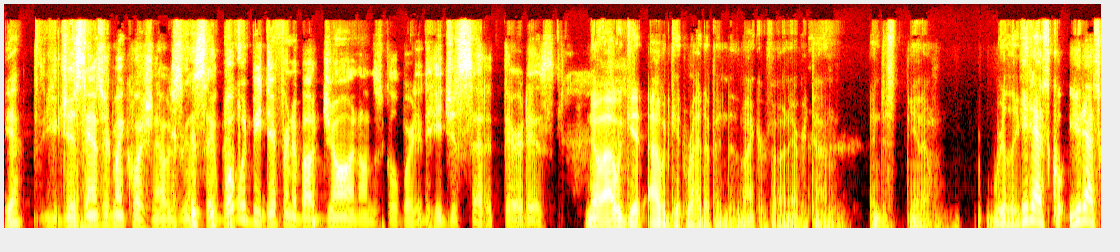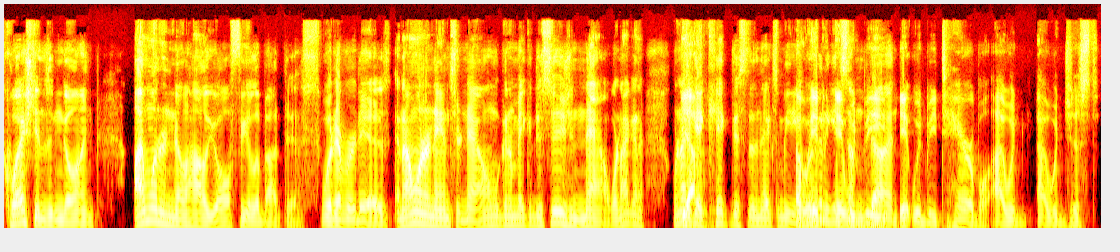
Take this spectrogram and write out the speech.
Yeah. You just answered my question. I was going to say, what would be different about John on the school board? He just said it. There it is. No, I would get I would get right up into the microphone every time and just you know really You'd ask you'd ask questions and going. I want to know how you all feel about this, whatever it is, and I want an answer now. And we're going to make a decision now. We're not going to we're not Yeah. going to kick this to the next meeting. Oh, we're it, going to get it would something be done. it would be terrible. I would I would just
